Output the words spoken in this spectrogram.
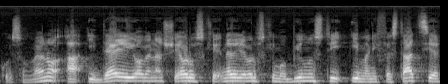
koju sam a ideje i ove naše evropske, nedelje evropske mobilnosti i manifestacije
